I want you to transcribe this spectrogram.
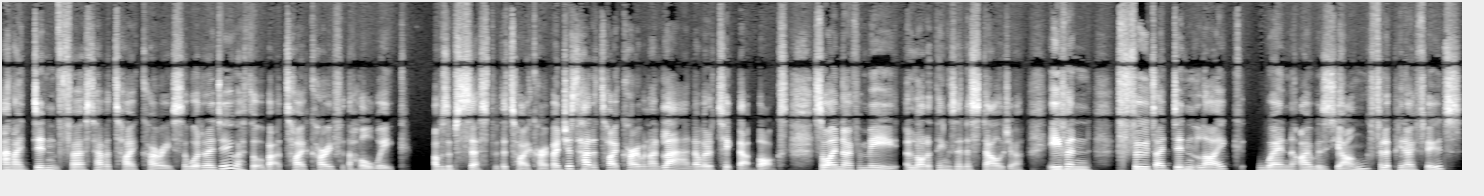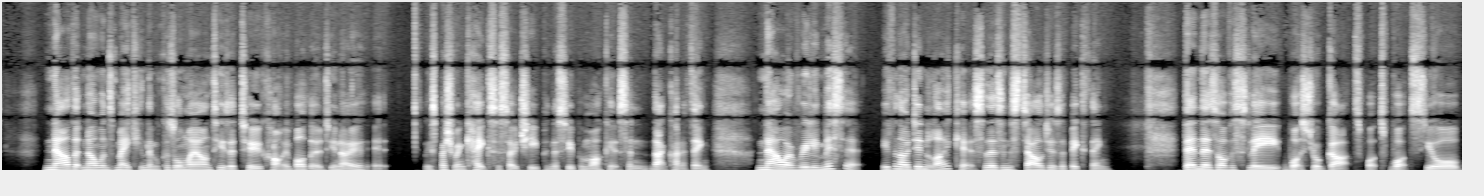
and I didn't first have a Thai curry. So what did I do? I thought about a Thai curry for the whole week. I was obsessed with the Thai curry. If I just had a Thai curry when I'd land, I would have ticked that box. So I know for me, a lot of things are nostalgia. Even foods I didn't like when I was young, Filipino foods. Now that no one's making them because all my aunties are too can't be bothered, you know, especially when cakes are so cheap in the supermarkets and that kind of thing. Now I really miss it, even though I didn't like it. So there's nostalgia is a big thing. Then there's obviously what's your gut, what's what's your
